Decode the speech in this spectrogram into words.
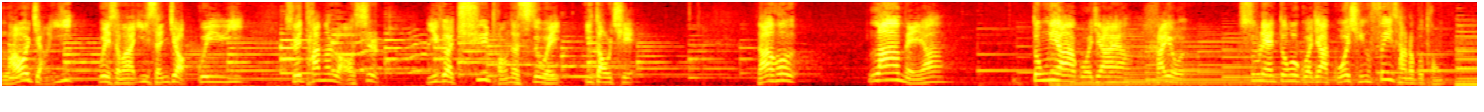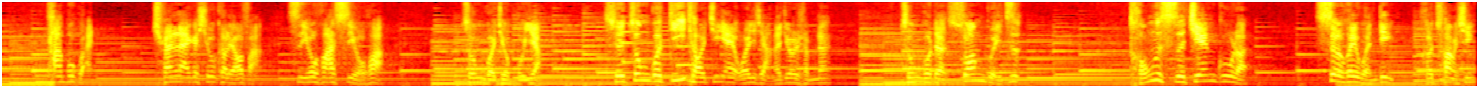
老讲一，为什么一神教归于一？所以他们老是一个趋同的思维，一刀切。然后拉美啊，东亚国家呀，还有苏联东欧国家，国情非常的不同。他不管，全来个休克疗法，自由化、私有化。中国就不一样。所以，中国第一条经验，我就讲的就是什么呢？中国的双轨制，同时兼顾了社会稳定和创新。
